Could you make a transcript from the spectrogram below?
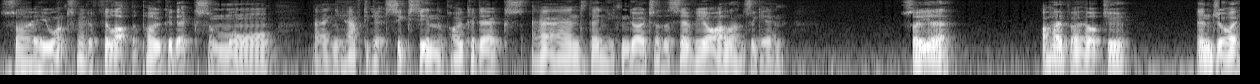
So he wants me to fill up the Pokedex some more, and you have to get 60 in the Pokedex, and then you can go to the Sevii Islands again. So yeah, I hope I helped you. Enjoy.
